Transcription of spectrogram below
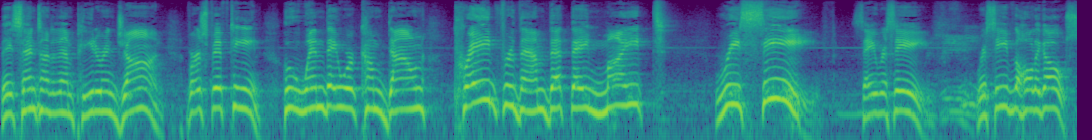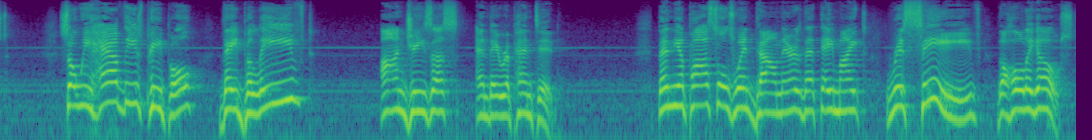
they sent unto them Peter and John. Verse 15 who when they were come down prayed for them that they might receive. Say receive. Receive, receive the Holy Ghost. So we have these people. They believed on Jesus and they repented then the apostles went down there that they might receive the Holy Ghost.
